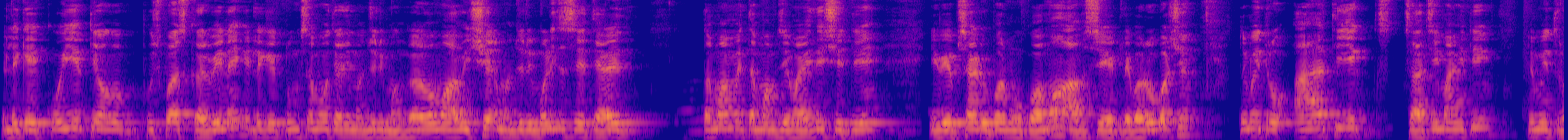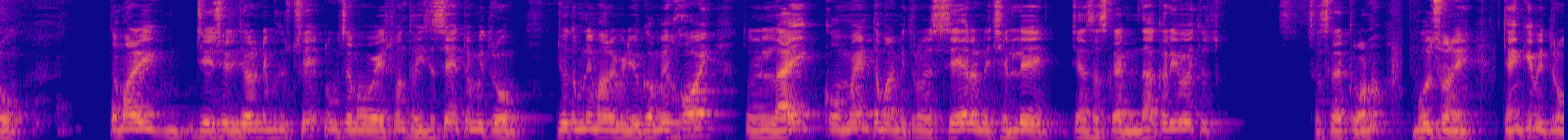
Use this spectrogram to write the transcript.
એટલે કે કોઈએ ત્યાં પૂછપાછ કરવી નહીં, એટલે કે ટૂંક સમયમાં ત્યાંથી મંજૂરી મંગાવવામાં આવી છે અને મંજૂરી મળી જશે ત્યારે તમામે તમામ જે માહિતી છે તે એ વેબસાઇટ ઉપર મૂકવામાં આવશે. એટલે બરોબર છે? તો મિત્રો, આ હતી એક સાચી માહિતી. તો મિત્રો, તમારી જે છે રિઝલ્ટ બધું છે, ટૂંક સમયમાં રિસ્પોન્સ થઈ જશે. તો મિત્રો, જો તમને મારો વીડિયો ગમે હોય, તો લાઇક કોમેન્ટ તમારા મિત્રોને શેર અને છેલ્લે ચેનલ સબસ્ક્રાઇબ ના કરી હોય, તો સબસ્ક્રાઇબ કરવાનું ભૂલશો નહીં. થેન્ક યુ મિત્રો.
